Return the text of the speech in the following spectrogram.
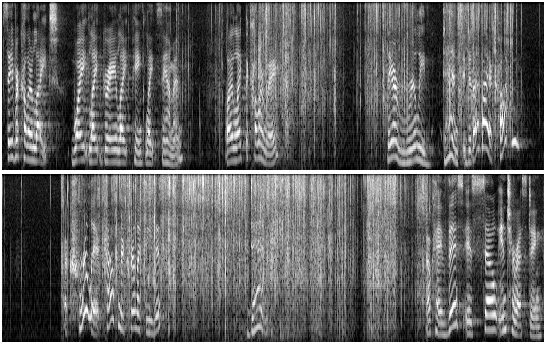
savor color light, white, light gray, light pink, light salmon. I like the colorway. They are really dense. Did I buy a cotton? Acrylic, how can acrylic be this dense? Okay, this is so interesting.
